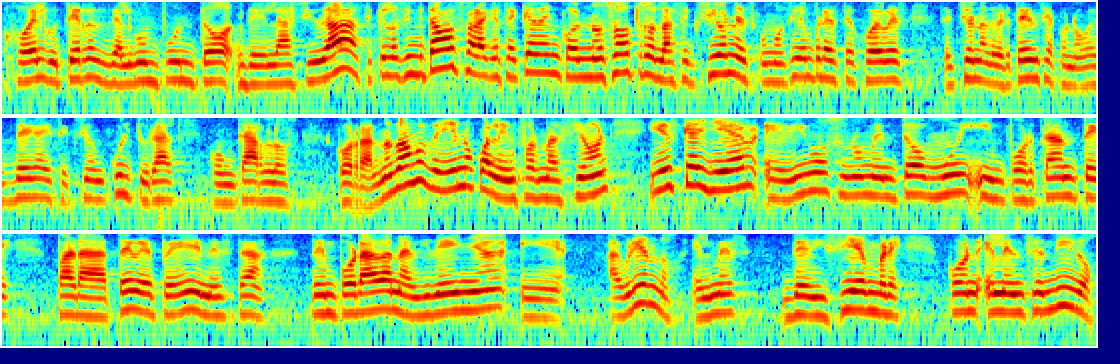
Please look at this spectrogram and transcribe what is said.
Joel Gutiérrez desde algún punto de la ciudad, así que los invitamos para que se queden con nosotros las secciones, como siempre este jueves, sección advertencia con Obed Vega y sección cultural con Carlos Corral. Nos vamos de lleno con la información y es que ayer eh, vimos un momento muy importante para TVP en esta temporada navideña, eh, abriendo el mes de diciembre con el encendido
